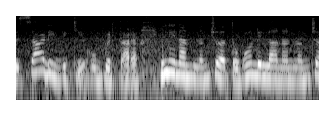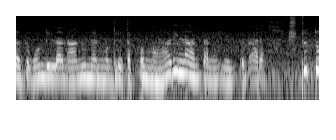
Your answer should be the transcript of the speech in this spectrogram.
ಬಿಸಾಡಿ ವಿಕ್ಕಿ ಹೋಗ್ಬಿಡ್ತಾರೆ. ಇಲ್ಲಿ ನಾನು ಲಂಚ ತಗೊಂಡಿಲ್ಲ, ನಾನು ಲಂಚ ತಗೊಂಡಿಲ್ಲ, ನಾನು ನನ್ನ ಮಗಳು ತಪ್ಪು ಮಾಡಿಲ್ಲ ಅಂತಾನೆ ಹೇಳ್ತಿದ್ದಾರೆ. ಇಷ್ಟೊತ್ತು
